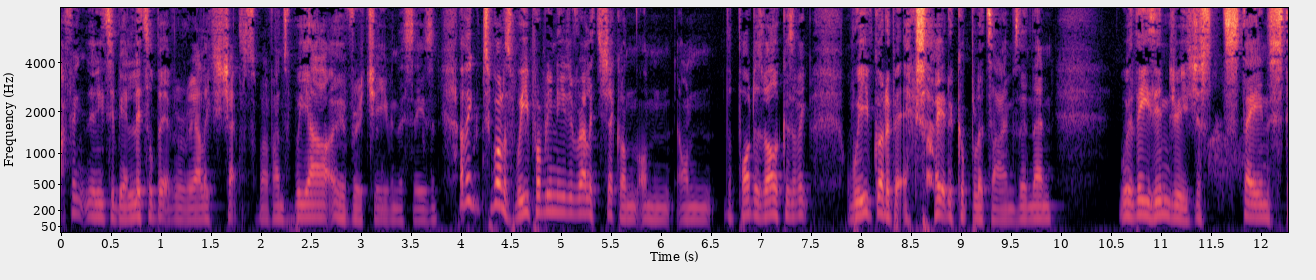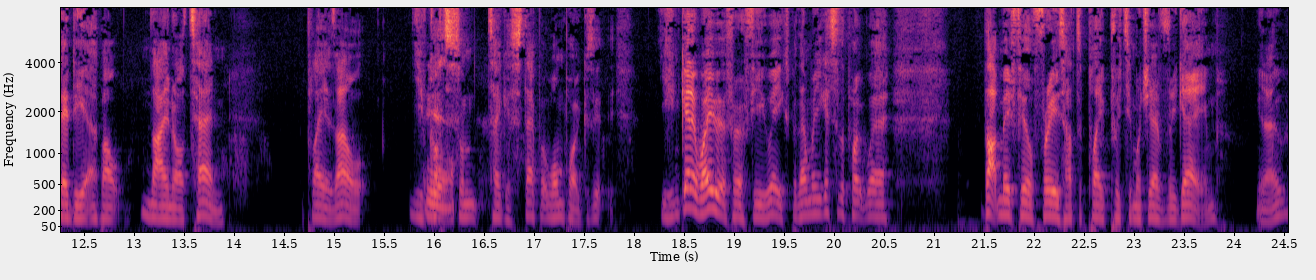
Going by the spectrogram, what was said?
I think there needs to be a little bit of a reality check for some of our fans. We are overachieving this season. I think, to be honest, we probably need a reality check on, on, on the pod as well because I think we've got a bit excited a couple of times, and then with these injuries, just staying steady at about nine or ten players out, you've got yeah. to some, take a step at one point because you can get away with it for a few weeks, but then when you get to the point where that midfield three has had to play pretty much every game, you know,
